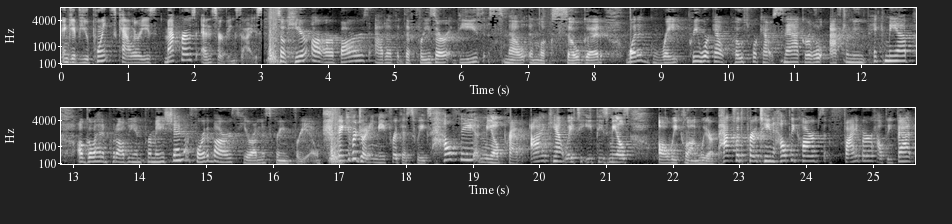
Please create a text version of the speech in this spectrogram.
and give you points, calories, macros, and serving size. So here are our bars out of the freezer. These smell and look so good. What a great pre-workout, post-workout snack or a little afternoon pick-me-up. I'll go ahead and put all the information for the bars here on the screen for you. Thank you for joining me for this week's healthy meal prep. I can't wait to eat these meals all week long. We are packed with protein, healthy carbs, fiber, healthy fat.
